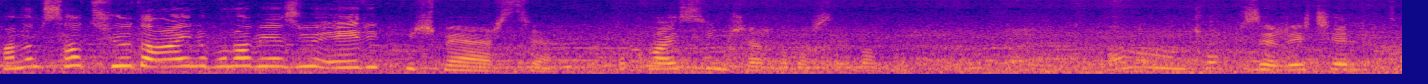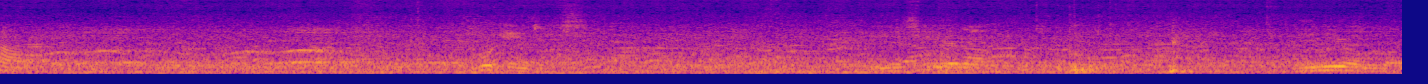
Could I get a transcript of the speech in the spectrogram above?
hanım satıyordu. Aynı buna benziyor. Erikmiş meğerse. Bu kayısıymış arkadaşlar bakın. Aman çok güzel reçellik tam. Bu erik. Hiçbir yere alma. Yeni yollar,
